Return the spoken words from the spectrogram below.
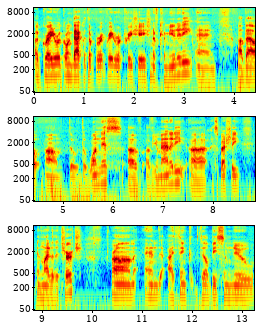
a greater going back with a br- greater appreciation of community and about um, the the oneness of of humanity, uh, especially in light of the church. Um, and I think there'll be some new,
